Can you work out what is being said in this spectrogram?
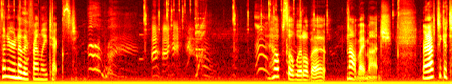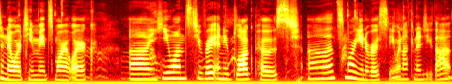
Send her another friendly text. It helps a little bit, not by much. We're gonna have to get to know our teammates more at work. Uh, he wants to write a new blog post. Uh, that's more university. We're not gonna do that.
